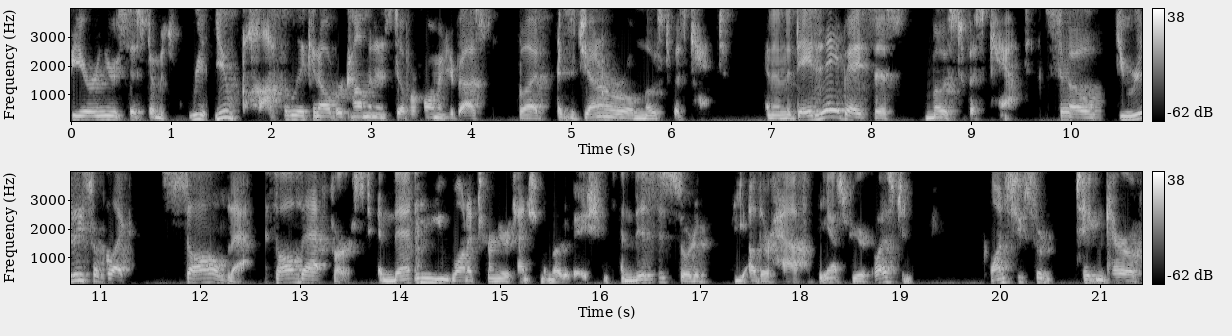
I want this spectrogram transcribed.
fear in your system. It's re- you possibly can overcome it and still perform at your best. But as a general rule, most of us can't. And on a day to day basis, most of us can't. So you really sort of like solve that, solve that first. And then you want to turn your attention to motivation. And this is sort of the other half of the answer to your question. Once you've sort of taken care of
